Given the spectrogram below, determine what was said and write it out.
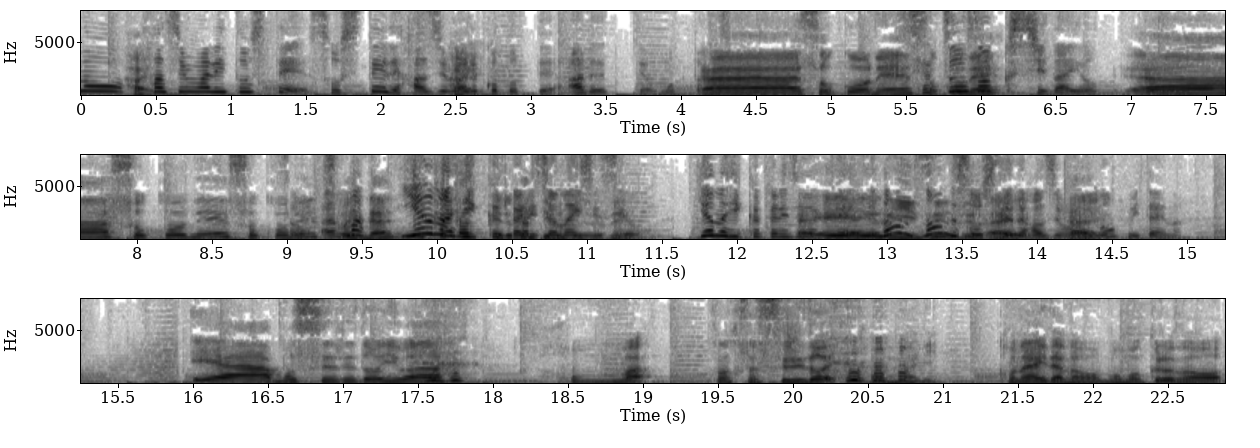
のはい始まりとして、そしてで始まることってあるって思ったんですけど。あー、そこね、そ接こね続。詞だよ。あー、そこね、そこね。つまりまあ嫌な引っかかりじゃないんですすよ。嫌な引っかかりじゃなくて、なやいいですなんでそしてで始まるの、はみたいな。いやー、もう鋭いわ。ほんま。この子さん鋭い。ほんまに。こないだのももクロの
